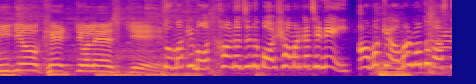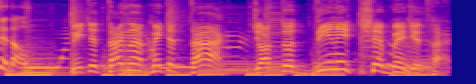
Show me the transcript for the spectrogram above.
নিজেও খেয়ে চলে এসছে। তোমাকে মদ খাওয়ানোর জন্য পয়সা আমার কাছে নেই। আমাকে আমার মতো বাঁচতে দাও। বেঁচে থাক না বেঁচে থাক। যত দিন ইচ্ছে বেঁচে থাক।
